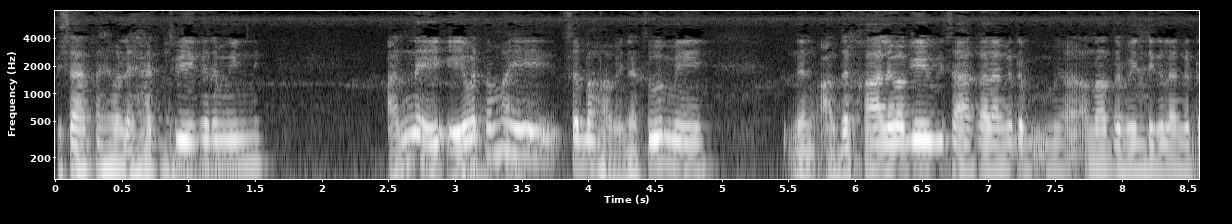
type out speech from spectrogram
විසාක හැම ලැහැත්වී කරමින් ඉන්නේ. අන්න ඒව තමයි ඒ ස්වභාවය. නැතුව මේ දැන් අද කාලේ වගේ විසාක ළඟට අනාථ පින්ඩික ළඟට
